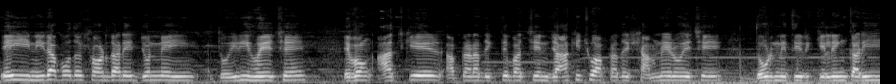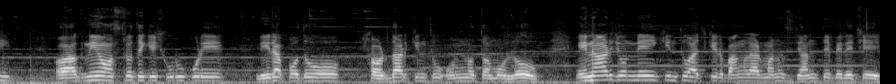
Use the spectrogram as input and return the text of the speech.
এই নিরাপদ সর্দারের জন্যেই তৈরি হয়েছে। এবং আজকের আপনারা দেখতে পাচ্ছেন যা কিছু আপনাদের সামনে রয়েছে, দুর্নীতির কেলেঙ্কারি, আগ্নেয় অস্ত্র থেকে শুরু করে নিরাপদ সর্দার কিন্তু অন্যতম লোক। এনার জন্যেই কিন্তু আজকের বাংলার মানুষ জানতে পেরেছে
